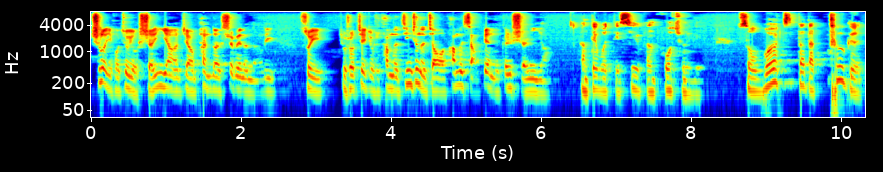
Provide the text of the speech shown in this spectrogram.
吃了以后就有神一样的这样判断是非的能力，所以就说这就是他们的今生的骄傲，他们想变得跟神一样。 And they were deceived, unfortunately. So works that are too good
